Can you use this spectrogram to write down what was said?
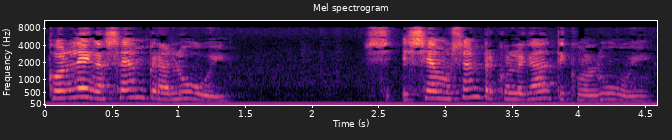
collega sempre a Lui e siamo sempre collegati con Lui.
